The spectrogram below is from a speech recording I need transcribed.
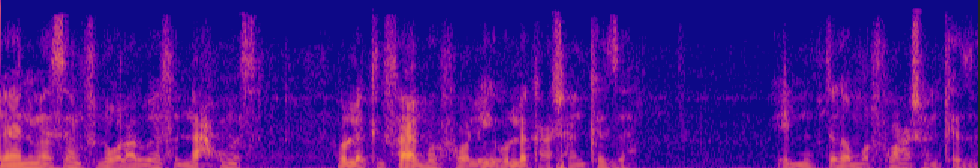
يعني مثلا في اللغة العربية في النحو مثلا يقول لك الفاعل مرفوع ليه؟ يقول لك عشان كذا. المبتدأ مرفوع عشان كذا.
